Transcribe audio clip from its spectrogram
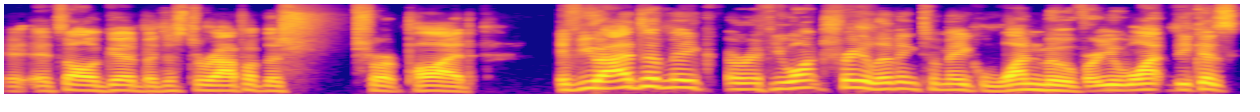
it, it's all good. But just to wrap up this sh- short pod, if you had to make, or if you want Treliving to make one move, or you want because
